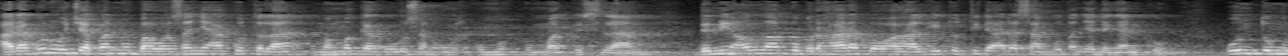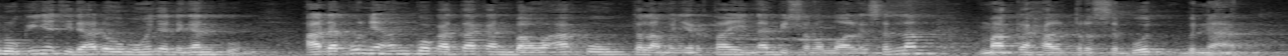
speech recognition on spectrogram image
Adapun ucapanmu bahwasanya aku telah memegang urusan um-, um-, umat Islam, demi Allah aku berharap bahwa hal itu tidak ada sangkutannya denganku. Untung ruginya tidak ada hubungannya denganku. Adapun yang engkau katakan bahwa aku telah menyertai Nabi Shallallahu Alaihi Wasallam, maka hal tersebut benar.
